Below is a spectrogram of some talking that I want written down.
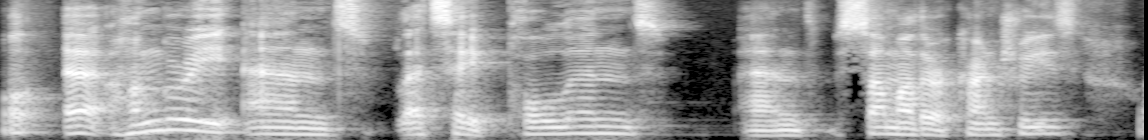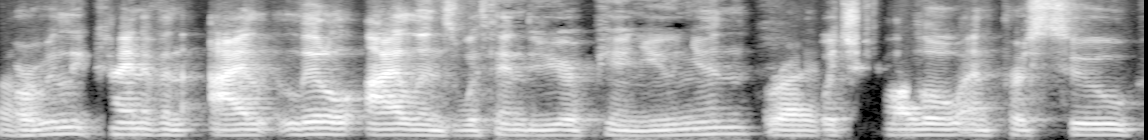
Well, uh, Hungary and let's say Poland and some other countries uh-huh. are really kind of an I- little islands within the European Union, right. which follow and pursue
